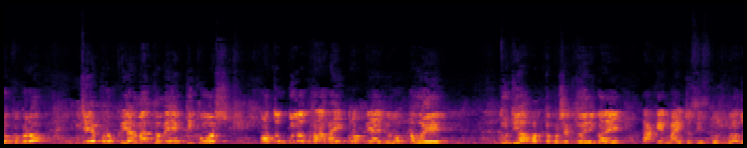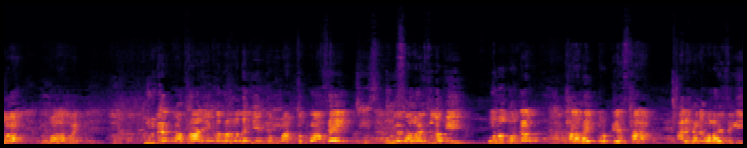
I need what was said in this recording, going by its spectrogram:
লক্ষ্য করো। যে প্রক্রিয়ার মাধ্যমে একটি কোষ কতকগুলো ধারাবাহিক প্রক্রিয়ায় বিভক্ত হয়ে দুটি অপত্য কোষের তৈরি করে তাকে মাইটোসিস কোষ বিভাজন বলা হয়। পূর্বের কথা আর এই কথার মধ্যে কি একটু পার্থক্য আছে? পূর্বে বলা হয়েছিল কি কোন প্রকার ধারাবাহিক প্রক্রিয়া ছাড়া। আর এখানে বলা হয়েছে কি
